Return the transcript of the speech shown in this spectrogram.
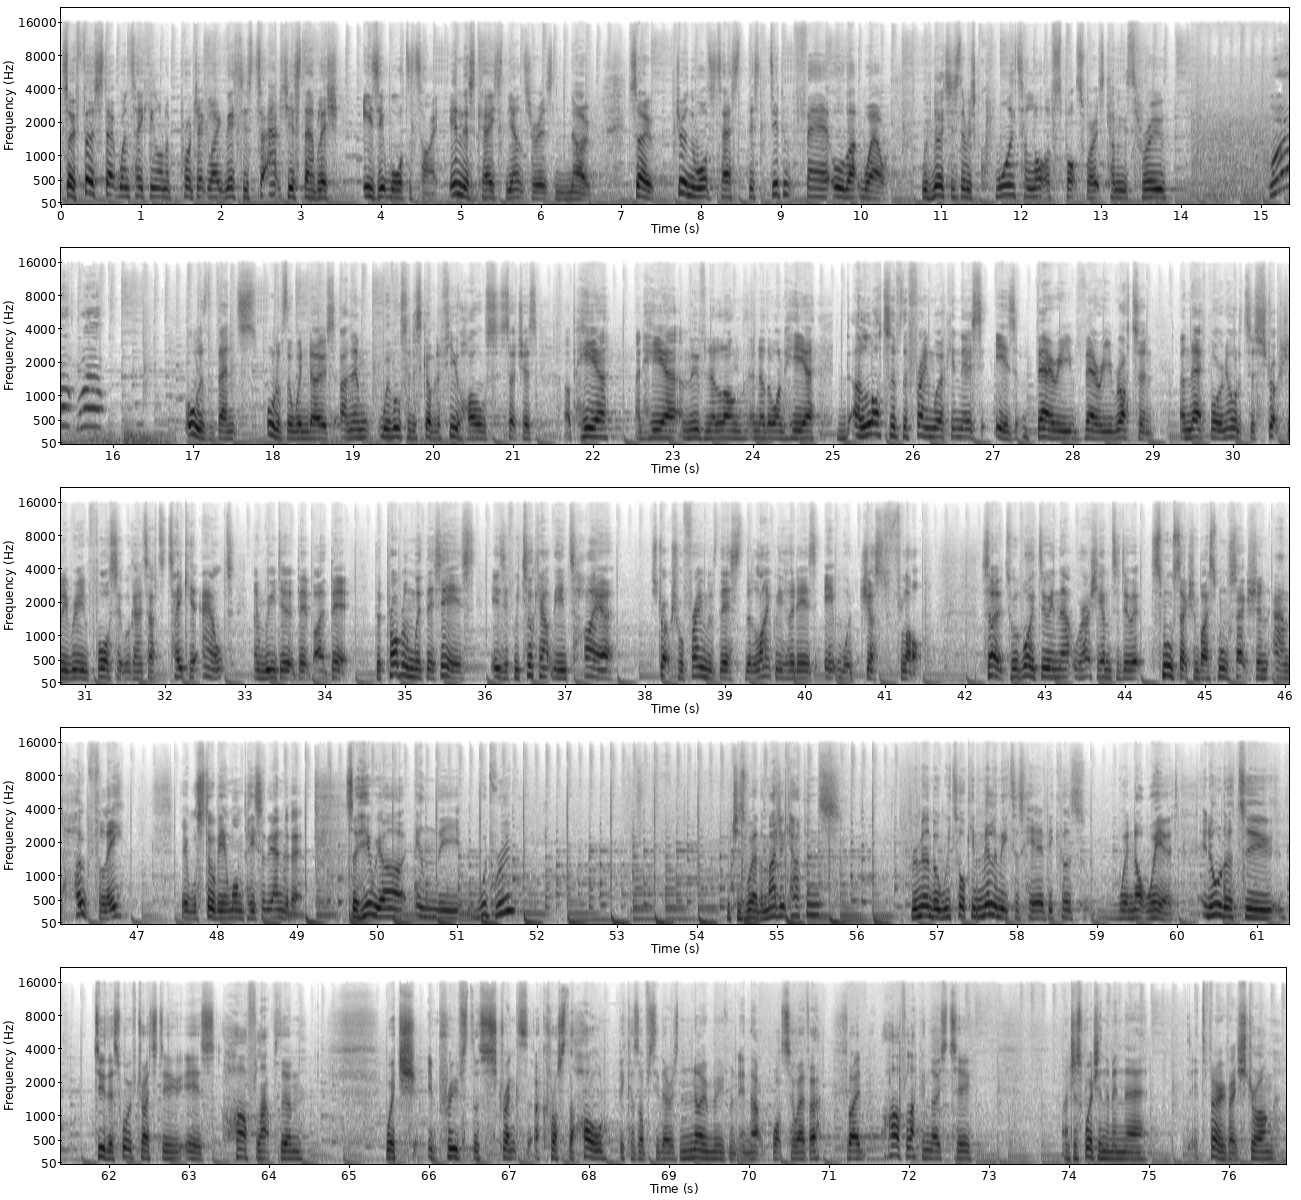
so first step when taking on a project like this is to actually establish is it watertight? In this case, the answer is no. So during the water test, this didn't fare all that well. We've noticed there is quite a lot of spots where it's coming through. All of the vents, all of the windows, and then we've also discovered a few holes such as up here and here and moving along another one here. A lot of the framework in this is very, very rotten and therefore in order to structurally reinforce it we're going to have to take it out and redo it bit by bit. The problem with this is, is if we took out the entire structural frame of this, the likelihood is it would just flop. So to avoid doing that, we're actually having to do it small section by small section and hopefully it will still be in one piece at the end of it. So here we are in the wood room, which is where the magic happens. Remember, we talk in millimeters here because we're not weird. In order to do this, what we've tried to do is half lap them, which improves the strength across the whole because obviously there is no movement in that whatsoever. By half lapping those two and just wedging them in there, it's very, very strong.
